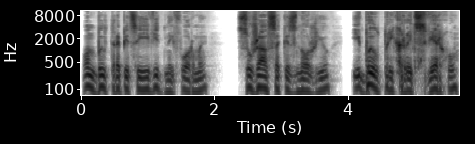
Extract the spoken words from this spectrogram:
Он был трапециевидной формы, сужался к изножью и был прикрыт сверху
